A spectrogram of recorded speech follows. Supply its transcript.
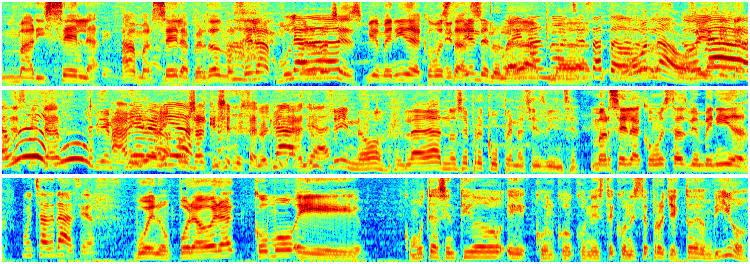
Maricela. Ah, Marcela, perdón, Marcela, muy la buenas edad. noches, bienvenida, ¿cómo estás? Entiéndelo, la edad. Buenas la noches edad. a todos. Hola, Hola. Sí, sí, ya, es que ya- Uh, Bienvenida. Ay, hay bienvenida. cosas que se me están olvidando. Gracias. Sí, no, la edad, no se preocupen, así es Vincent. Marcela, ¿cómo estás? Bienvenida. Muchas gracias. Bueno, por ahora, ¿cómo, eh, cómo te has sentido eh, con, con- con este, con este proyecto de envío?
